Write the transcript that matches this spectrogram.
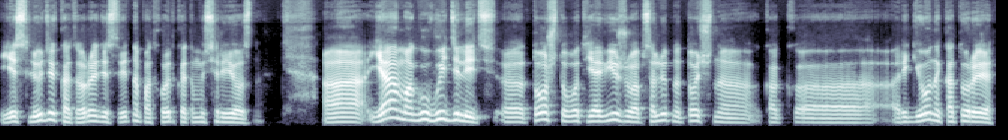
есть люди, которые действительно подходят к этому серьезно. А, я могу выделить э, то, что вот я вижу абсолютно точно как э, регионы, которые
